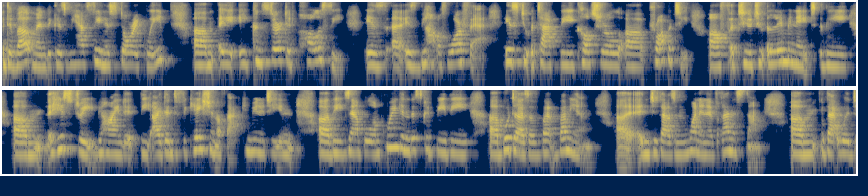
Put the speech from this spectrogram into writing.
development because we have seen historically um, a, a, concerted policy is uh, is of warfare is to attack the cultural uh, property of uh, to to eliminate the um, history behind it the identification of that community. And uh, the example on point and this could be the uh, Buddhas of Bamiyan uh, in 2001 in Afghanistan. Um, that would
